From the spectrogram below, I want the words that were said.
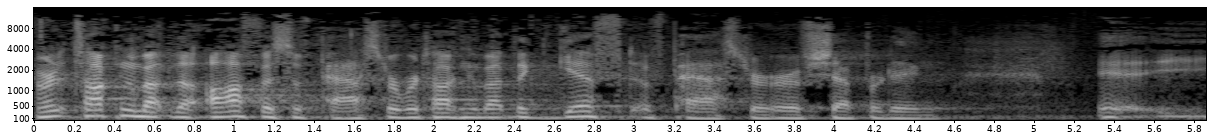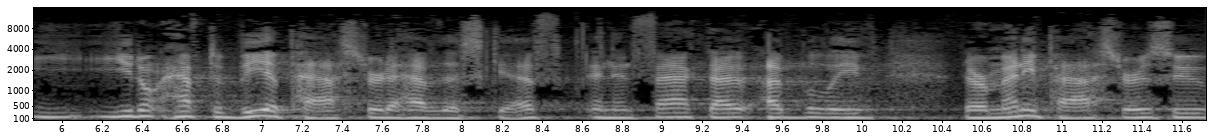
We're not talking about the office of pastor, we're talking about the gift of pastor or of shepherding. You don't have to be a pastor to have this gift. And in fact, I, I believe there are many pastors who,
